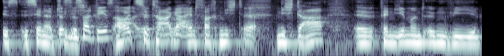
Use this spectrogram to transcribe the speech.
ist, ist ja natürlich ist halt DSA, heutzutage genau. einfach nicht, ja. nicht da, äh, wenn jemand irgendwie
